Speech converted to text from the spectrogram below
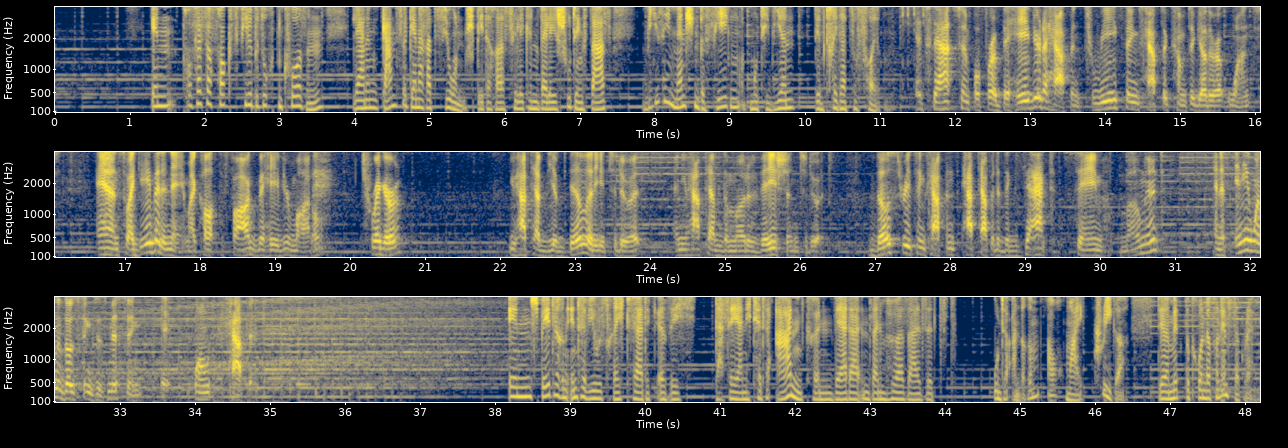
In Professor Fox vielbesuchten Kursen lernen ganze Generationen späterer Silicon Valley Shootingstars, wie sie Menschen befähigen und motivieren, dem Trigger zu folgen. It's that simple. For a behavior to happen, three things have to come together at once. And so I gave it a name. I call it the fog Behavior Model. Trigger, you have to have the ability to do it, and you have to have the motivation to do it. Those three things happen, have to happen at the exact same moment. And if any one of those things is missing, it won't happen. In späteren Interviews rechtfertigt er sich, dass er ja nicht hätte ahnen können, wer da in seinem Hörsaal sitzt. Unter anderem auch Mike Krieger, der Mitbegründer von Instagram.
